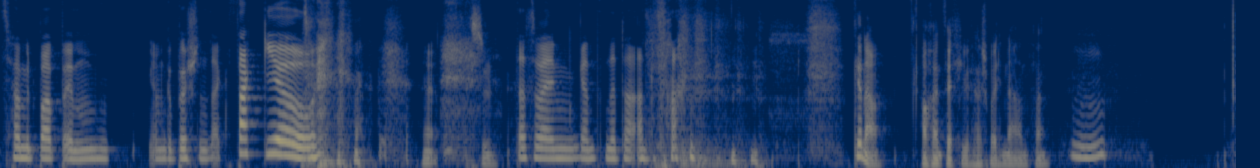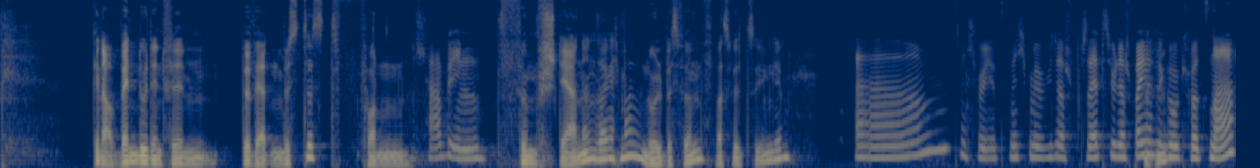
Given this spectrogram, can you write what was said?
ist Hermit Bob im, im Gebüsch und sagt, fuck you. Stimmt. Das war ein ganz netter Anfang. Genau, auch ein sehr vielversprechender Anfang. Mhm. Genau, wenn du den Film bewerten müsstest von Ich habe ihn fünf Sternen, sage ich mal, 0 bis 5, was würdest du ihm geben? Ähm, ich will jetzt nicht mehr widers selbst widersprechen, Mhm. deswegen gucke ich kurz nach.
